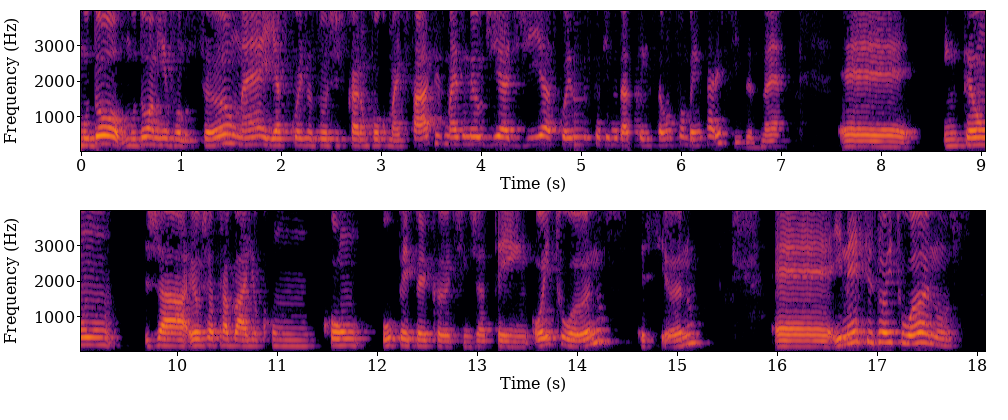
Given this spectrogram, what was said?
mudou, mudou a minha evolução, né? E as coisas hoje ficaram um pouco mais fáceis, mas o meu dia a dia, as coisas que eu tenho que dar atenção são bem parecidas, né? É, então, já eu já trabalho com, com o paper cutting já tem oito anos esse ano. É, e nesses oito anos,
